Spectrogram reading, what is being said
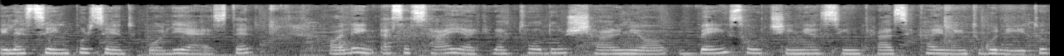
Ele é 100% poliéster. Olhem essa saia que dá todo um charme, ó, bem soltinha assim, traz esse caimento bonito.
